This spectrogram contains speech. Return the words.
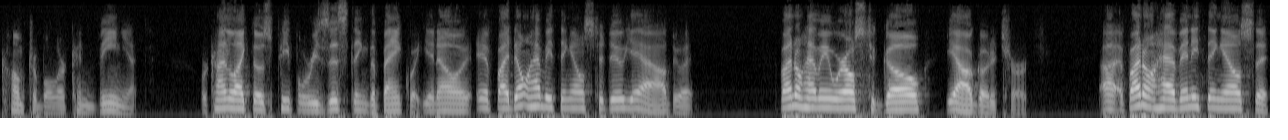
comfortable or convenient. We're kind of like those people resisting the banquet. You know, if I don't have anything else to do, yeah, I'll do it. If I don't have anywhere else to go, yeah, I'll go to church. Uh, if I don't have anything else that,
